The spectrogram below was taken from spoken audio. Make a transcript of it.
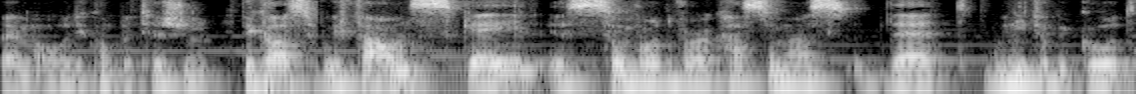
um, over the competition because we found scale is so important for our customers that we need to be good.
